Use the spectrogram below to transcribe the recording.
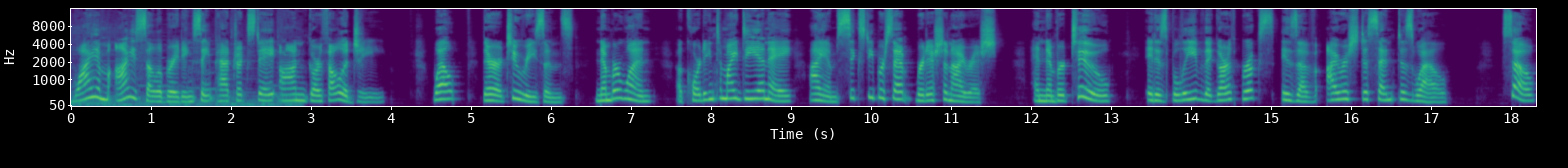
why am I celebrating St. Patrick's Day on Garthology? Well, there are two reasons. Number one, according to my DNA, I am 60% British and Irish. And number two, it is believed that Garth Brooks is of Irish descent as well. So,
